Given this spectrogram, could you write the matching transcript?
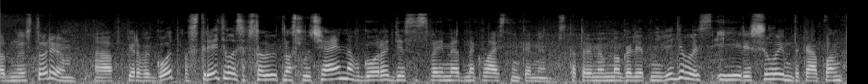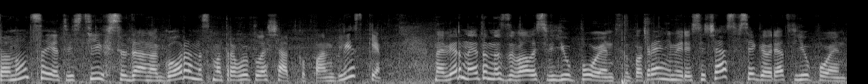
Одну историю. А, В первый год встретилась абсолютно случайно в городе со своими одноклассниками, с которыми много лет не виделась, и решила им такая понтануться и отвезти их сюда на гору, на смотровую площадку по-английски. Наверное, это называлось viewpoint, но, по крайней мере, сейчас все говорят viewpoint.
